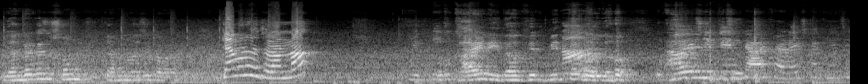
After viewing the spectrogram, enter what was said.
প্রিয়াঙ্কার কাছে শোন কেমন হয়েছে খাবার? কেমন হয়েছে রান্না? ও তো খায়নি তো মিথ্যা বলল। আর চিকেনটা আর ফ্রাইড রাইসটা খেয়েছি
